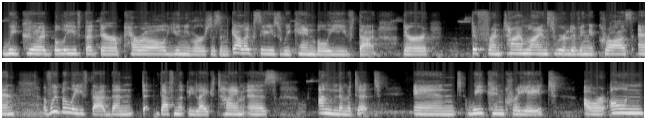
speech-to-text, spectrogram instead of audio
we could believe that there are parallel universes and galaxies. We can believe that there are different timelines we're living across. And if we believe that, then d- definitely like time is unlimited and we can create our own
